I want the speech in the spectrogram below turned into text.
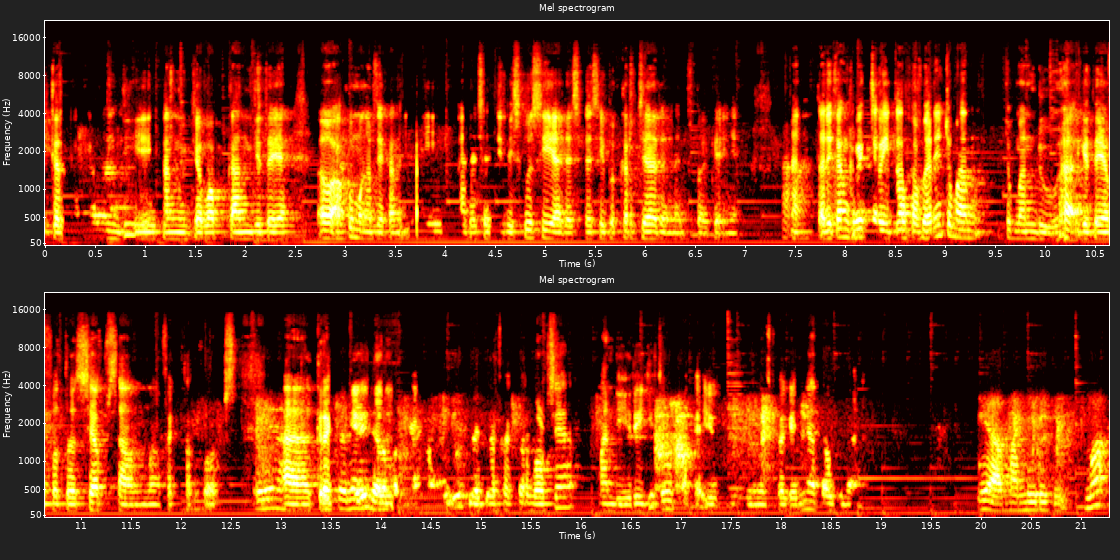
dikerjakan ditanggung jawabkan gitu ya. Oh, aku mengerjakan ini, ada sesi diskusi, ada sesi bekerja dan lain sebagainya. Nah, tadi kan Greg cerita softwarenya cuma cuma dua gitu ya, Photoshop sama Vectorworks. Iya. Uh, Greg sendiri dalam dulu belajar Vectorworks-nya mandiri gitu, pakai YouTube dan sebagainya atau gimana? Iya, mandiri sih. Cuma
